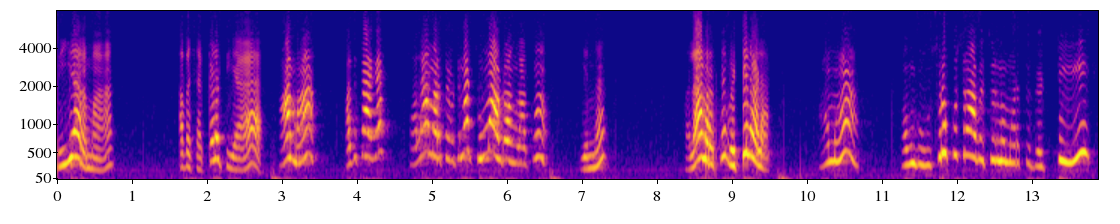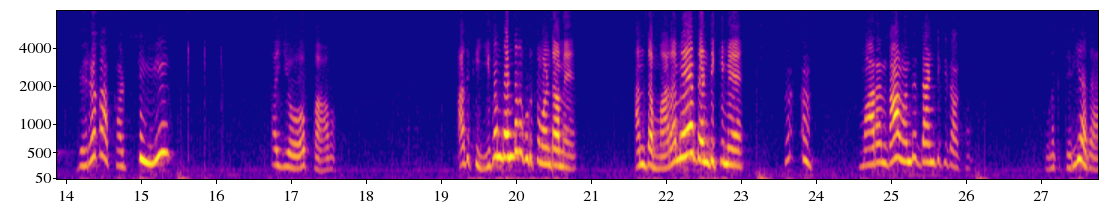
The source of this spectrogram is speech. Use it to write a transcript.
நீ யாரம்மா? அவ சக்களத்தியா ஆமா. அதுக்காக பலா மரத்தை விட்டுனா சும்மா விடுவாங்களாக்கும் என்ன? பலாமரத்தை வெட்டினாளா? ஆமா அவங்க உசுறு குசுரா வச்சிருந்த மரத்தை வெட்டி விறகா கட்டி. ஐயோ பாவம். அதுக்கு இவன் தண்டனை கொடுக்க வேண்டாமே. அந்த மரமே தண்டிக்குமே. மரம் தான் வந்து தண்டிக்குதாக்கும். உனக்கு தெரியாதா?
